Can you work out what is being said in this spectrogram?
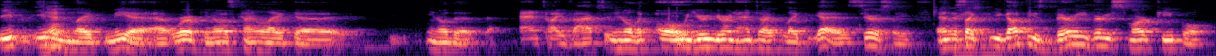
e- even like me at at work, you know, it's kind of like, uh, you know, the anti-vax. You know, like, oh, you're you're an anti. Like, yeah, seriously. And it's like you got these very very smart people,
